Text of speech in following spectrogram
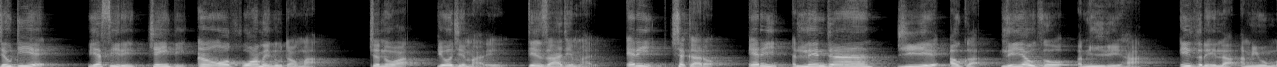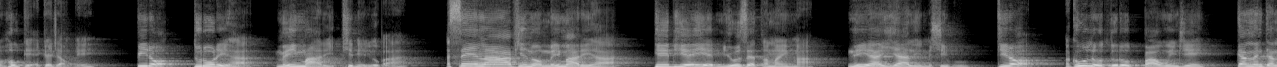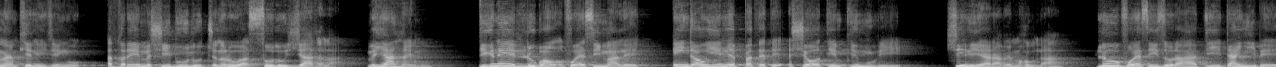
ရုတ်တရက်မျက်စိတွေကျိန်ပြီးအံ့ဩသွားမယ်လို့တောင်မှကျွန်တော်ကပြောချင်ပါတယ်တင်စားချင်ပါတယ်အဲ့ဒီအချက်ကတော့အဲ့ဒီအလင်းတန်းကြီးရဲ့အောက်က၄ယောက်သောအမိတွေဟာဣသရေလအမျိုးမဟုတ်တဲ့အတွက်ကြောင့်ပဲပြီးတော့သူတို့တွေဟာမိန်းမတွေဖြစ်နေလို့ပါအစင်လာအဖြစ်တော့မိန်းမတွေဟာဖေပြဲရဲ့မျိုးဆက်သမိုင်းမှာနေရာရလိမရှိဘူးဒီတော့ အခုလိုသူတို့ပါဝင်ခြင်းကန့်လန့်ကန့်လန့်ဖြစ်နေခြင်းကိုအသရေမရှိဘူးလို့ကျွန်တော်တို့ကဆိုလို့ရသလားမရနိုင်ဘူးဒီကနေ့လူပောင်အဖွဲ့အစည်းမှာလေအိမ်တောင်ရင်းနဲ့ပတ်သက်တဲ့အလျှော့အတင်းပြုမှုတွေရှိနေရတာပဲမဟုတ်လားလူအဖွဲ့အစည်းဆိုတာဟာဒီအတိုင်းကြီးပဲ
